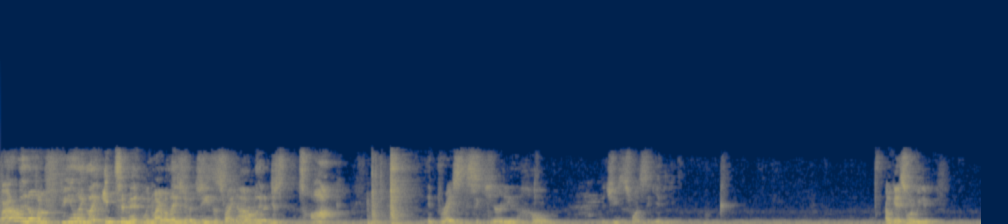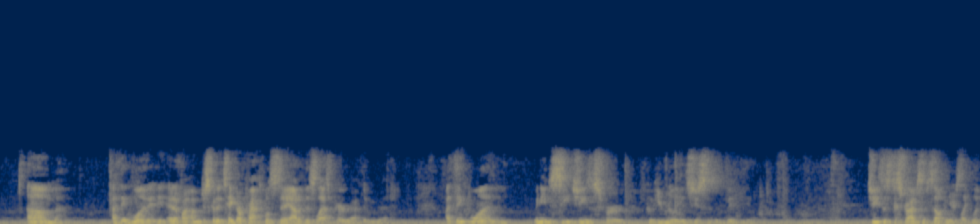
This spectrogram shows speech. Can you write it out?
Or I don't really know if I'm feeling like intimate with my relationship with Jesus right now. I don't really know. Just talk. Embrace the security in the home that Jesus wants to give you. Okay, so what do we do? Um, I think one, and if I, I'm just going to take our practicals today out of this last paragraph that we read. I think one, we need to see Jesus for who he really is. Jesus is a big deal. Jesus describes himself, and he's like, "Look,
